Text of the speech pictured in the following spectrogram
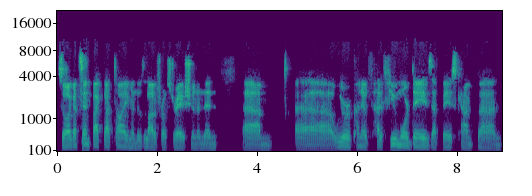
So I got sent back that time, and there was a lot of frustration. And then um, uh, we were kind of had a few more days at base camp, and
